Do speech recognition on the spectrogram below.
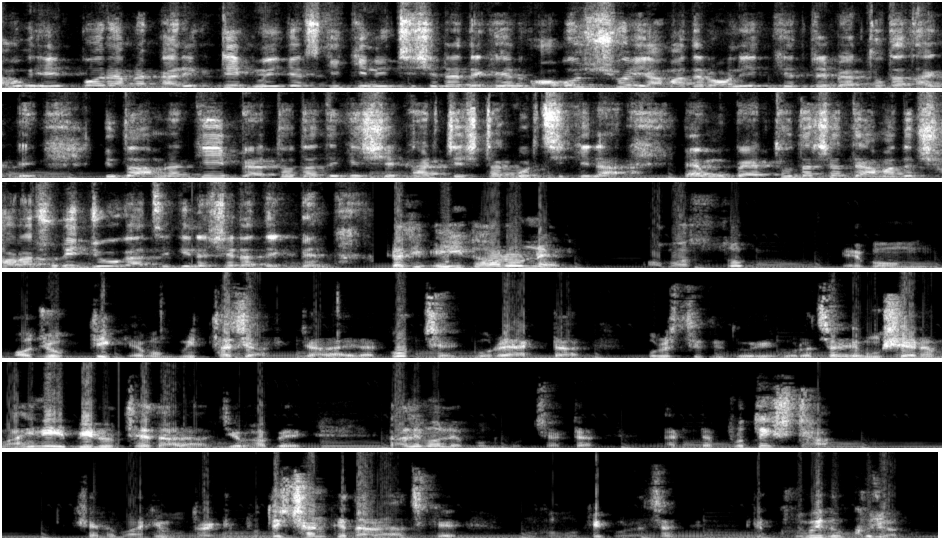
এবং এরপরে আমরা কারেক্টিভ মেজার্স কি কি নিচ্ছি সেটা দেখেন অবশ্যই আমাদের অনেক ক্ষেত্রে ব্যর্থতা থাকবে। কিন্তু আমরা কি ব্যর্থতা থেকে শেখার চেষ্টা করছি কিনা? এবং ব্যর্থতার সাথে আমাদের সরাসরি যোগ আছে কিনা সেটা দেখবেন। এই ধরনের অবাস্তব এবং অযৌক্তিক এবং মিথ্যাচার যারা এরা করছে করে একটা পরিস্থিতি তৈরি করেছে এবং সেনাবাহিনীর বিরুদ্ধে তারা যেভাবে কালিমা লেপন করছে একটা একটা প্রতিষ্ঠান সেনাবাহিনীর মতো একটা প্রতিষ্ঠানকে তারা আজকে মুখোমুখি করেছে। এটা খুবই দুঃখজনক।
